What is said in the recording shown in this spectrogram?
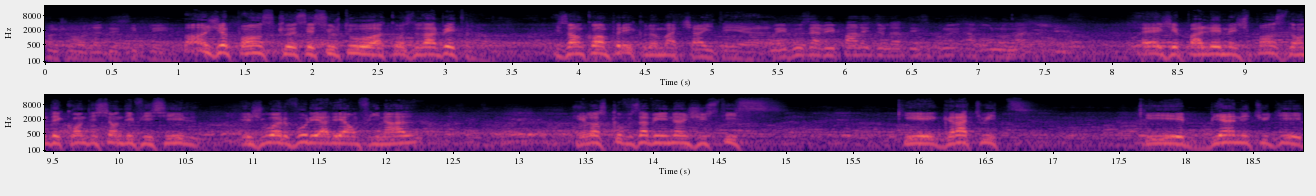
contrôle, la discipline? Bon, Je pense que c'est surtout à cause de l'arbitre. Ils ont compris que le match a été... Euh, mais vous avez parlé de la discipline avant le match? Oui, j'ai parlé, mais je pense dans des conditions difficiles. Les joueurs voulaient aller en finale. Et lorsque vous avez une injustice qui est gratuite, qui est bien étudiée,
